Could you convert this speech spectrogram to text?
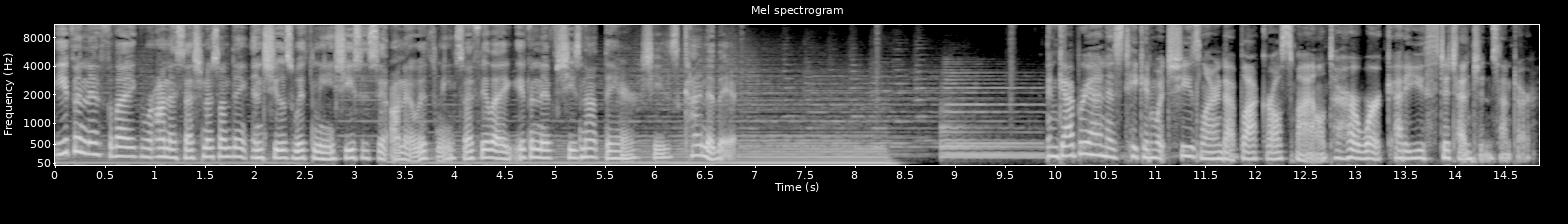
Even if like we're on a session or something and she was with me, she used to sit on it with me. So I feel like even if she's not there, she's kind of there. And Gabrielle has taken what she's learned at Black Girl Smile to her work at a youth detention center.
